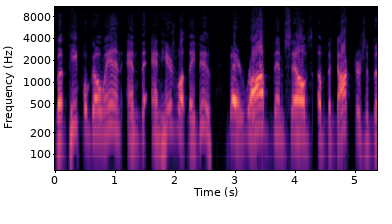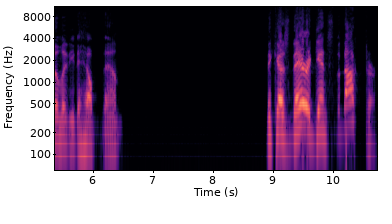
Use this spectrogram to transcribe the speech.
But people go in and the, and here's what they do. They rob themselves of the doctor's ability to help them because they're against the doctor,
